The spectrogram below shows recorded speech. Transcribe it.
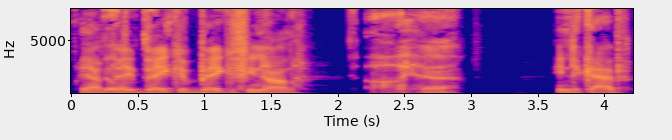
Ja, be beker, bekerfinale Oh, ja. Ja. In de Kuip.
